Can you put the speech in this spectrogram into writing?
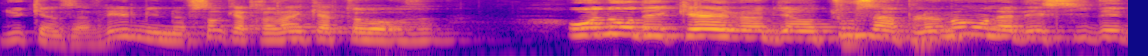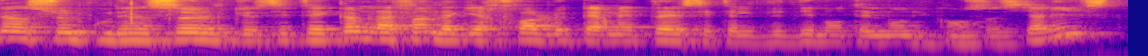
du 15 avril 1994. Au nom desquels, eh bien, tout simplement, on a décidé d'un seul coup d'un seul que c'était comme la fin de la guerre froide le permettait, c'était le démantèlement du camp socialiste.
